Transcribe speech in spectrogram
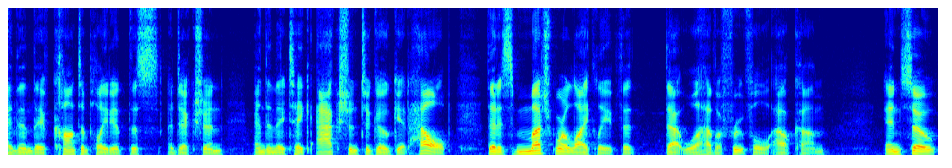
and then they've contemplated this addiction, and then they take action to go get help, that it's much more likely that that will have a fruitful outcome. And so,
